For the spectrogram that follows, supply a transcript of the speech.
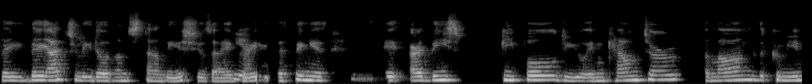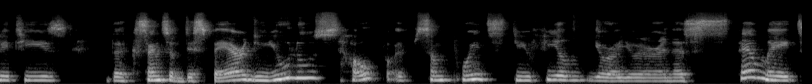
They, they actually don't understand the issues. I agree. Yeah. The thing is, it, are these people, do you encounter among the communities the sense of despair? Do you lose hope at some points? Do you feel you're, you're in a stalemate?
